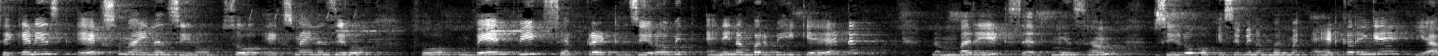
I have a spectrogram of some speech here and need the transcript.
second is x minus zero so x minus zero so, when we separate 0 with any number, we get number itself means हम ज़ीरो को किसी भी नंबर में ऐड करेंगे या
